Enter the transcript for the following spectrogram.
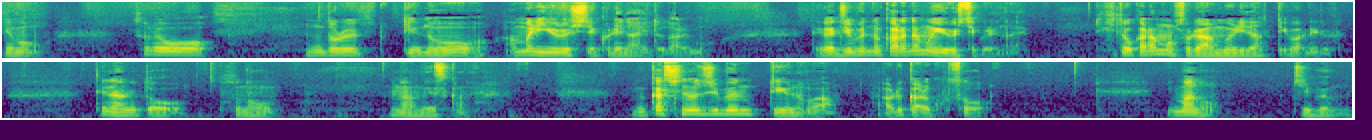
でもそれを戻るっていうのをあんまり許してくれないと誰も。てか自分の体も許してくれない。人からもそれは無理だって言われる。ってなるとその何ですかね。昔の自分っていうのがあるからこそ今の自分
